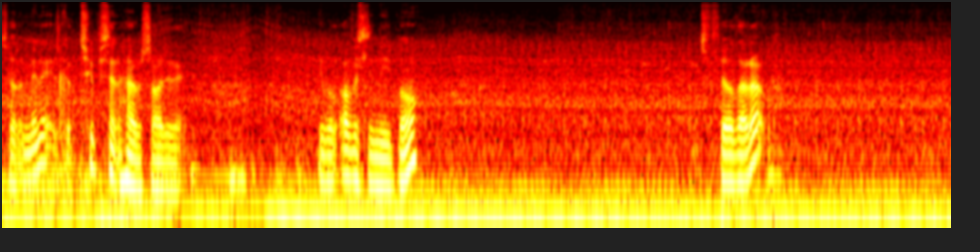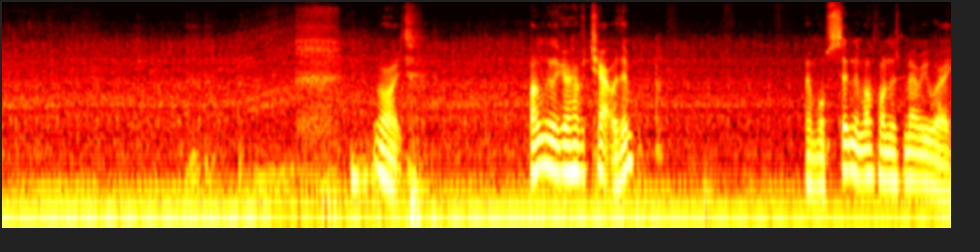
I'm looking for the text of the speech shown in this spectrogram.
So at the minute it's got 2% herbicide in it. You will obviously need more. Let's fill that up. Right. I'm going to go have a chat with him and we'll send him off on his merry way.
